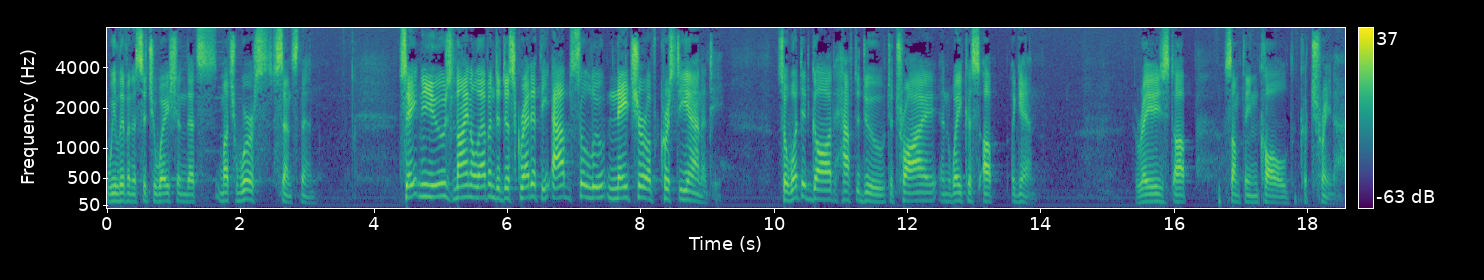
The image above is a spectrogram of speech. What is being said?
we live in a situation that's much worse since then. Satan used 9 11 to discredit the absolute nature of Christianity. So, what did God have to do to try and wake us up again? Raised up something called Katrina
